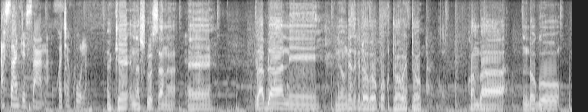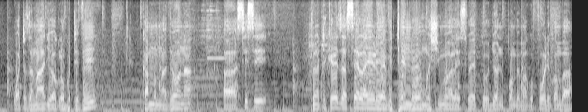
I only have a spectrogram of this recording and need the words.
asante sana kwa chakula. Okay, nashukuru sana. Eh, labda ni niongeze kidogo kwa kutoa wito okay, kwamba ndugu watazamaji wa Global TV, kama mnavyoona uh, sisi tunatekeleza sera ile ya vitendo ya Mheshimiwa Rais wetu John Pombe Magufuli kwamba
